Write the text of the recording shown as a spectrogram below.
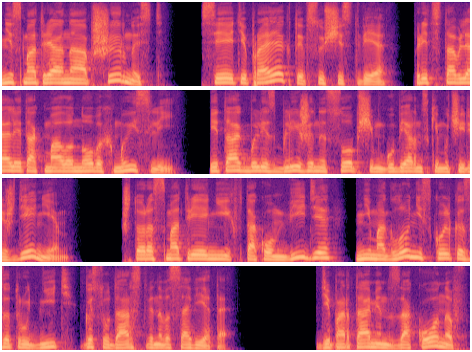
Несмотря на обширность, все эти проекты в существе представляли так мало новых мыслей и так были сближены с общим губернским учреждением, что рассмотрение их в таком виде не могло нисколько затруднить Государственного совета. Департамент законов,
